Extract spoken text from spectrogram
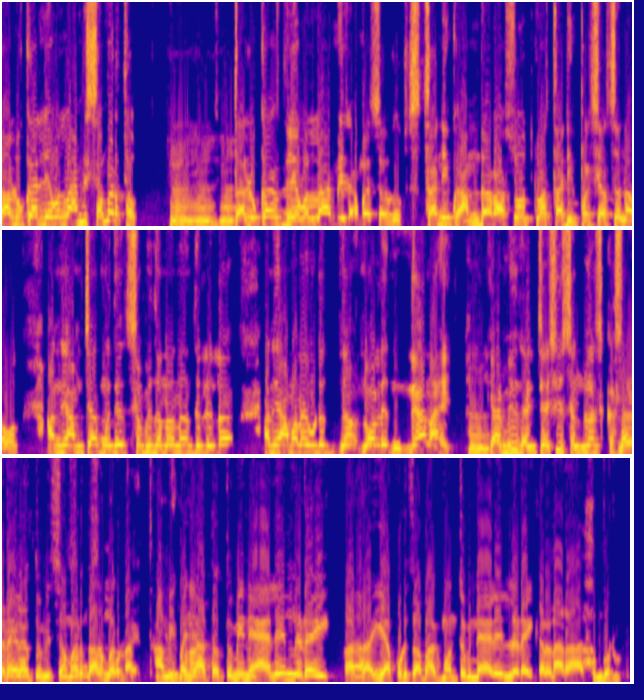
तालुका लेवलला आम्ही समर्थ आहोत तालुका लेवलला आम्ही स्थानिक आमदार असोत किंवा स्थानिक प्रशासन आहोत आणि आमच्यामध्ये संविधानानं दिलेलं आणि आम्हाला एवढं नॉलेज ज्ञान आहे की आम्ही त्यांच्याशी संघर्ष कसा लढायला तुम्ही समर्थ समर्थ. आहेत. आम्ही म्हणजे आता तुम्ही न्यायालयीन लढाई आता या पुढचा भाग म्हणून तुम्ही न्यायालयीन लढाई करणार आहात. बरोबर.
